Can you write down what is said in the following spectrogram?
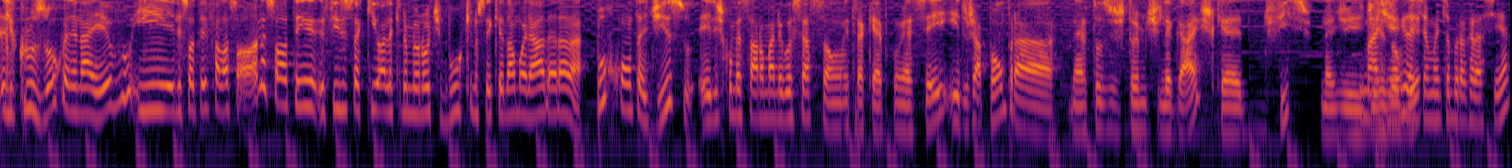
Ele cruzou com ele na Evo e ele só teve que falar só: olha só, tem, fiz isso aqui, olha aqui no meu notebook, não sei o que, dá uma olhada. Arará. Por conta disso, eles começaram uma negociação entre a Capcom com o USA e do Japão pra né, todos os trâmites legais, que é difícil, né, de, de Imagina que resolver. deve ser muita burocracia.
